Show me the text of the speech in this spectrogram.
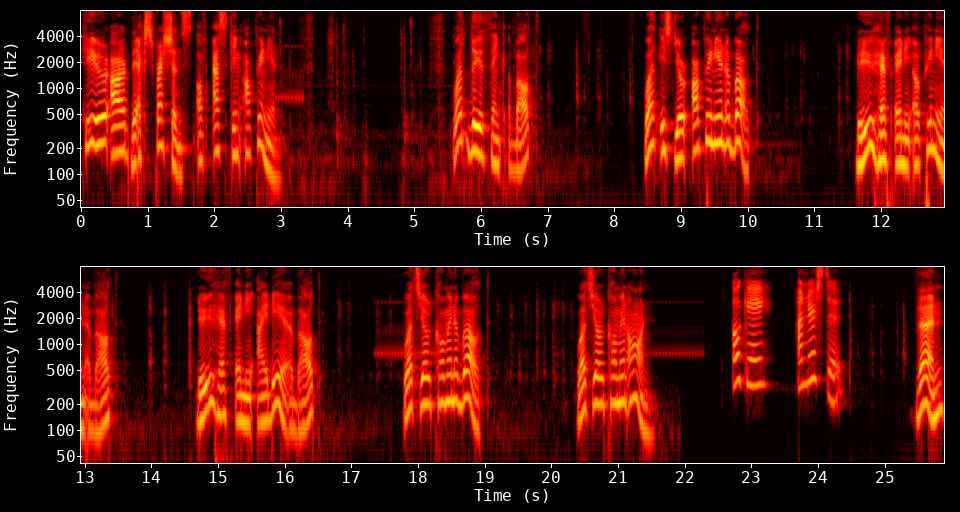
Here are the expressions of asking opinion. What do you think about? What is your opinion about? Do you have any opinion about? Do you have any idea about? What's your comment about? What's your comment on? Okay, understood. Then,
